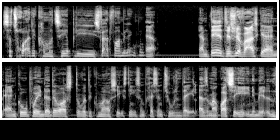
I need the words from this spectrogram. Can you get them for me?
så tror jeg, det kommer til at blive svært for ham i længden. Ja. Jamen, det, det synes jeg faktisk er en, er en god pointe, og det, var også, det, kunne man også se sådan en som Christian Tulsendal. Altså, man kan godt se en imellem.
